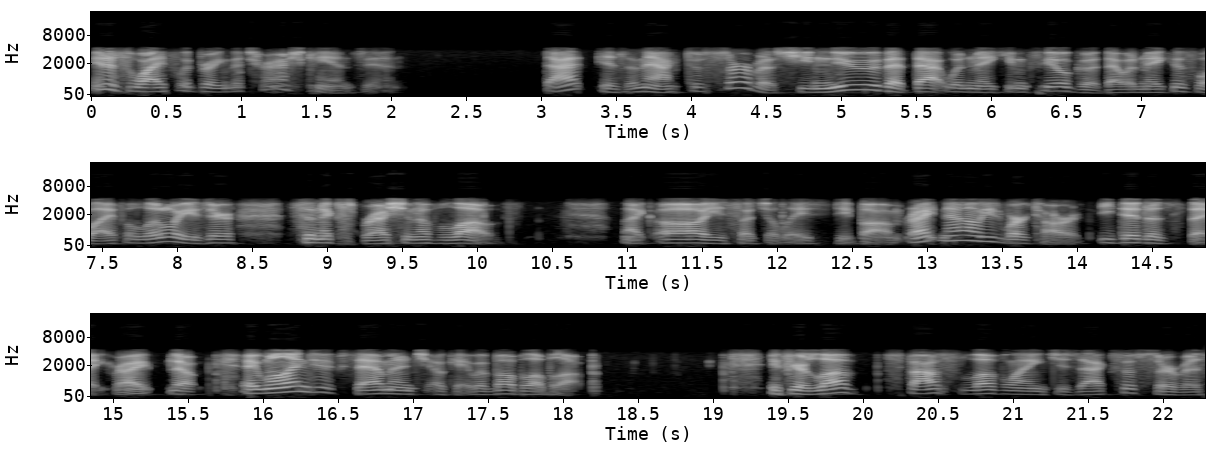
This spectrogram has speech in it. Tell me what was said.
and his wife would bring the trash cans in that is an act of service. She knew that that would make him feel good. That would make his life a little easier. It's an expression of love. Like, oh, he's such a lazy bum. Right? No, he's worked hard. He did his thing, right? No. A willing to examine and, okay, well, blah, blah, blah. If your love spouse love language is acts of service,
